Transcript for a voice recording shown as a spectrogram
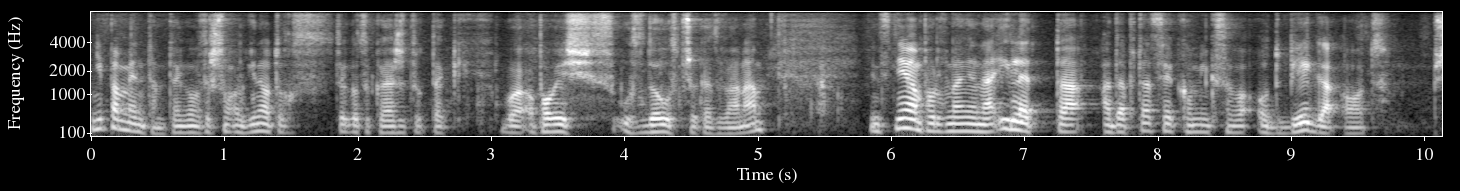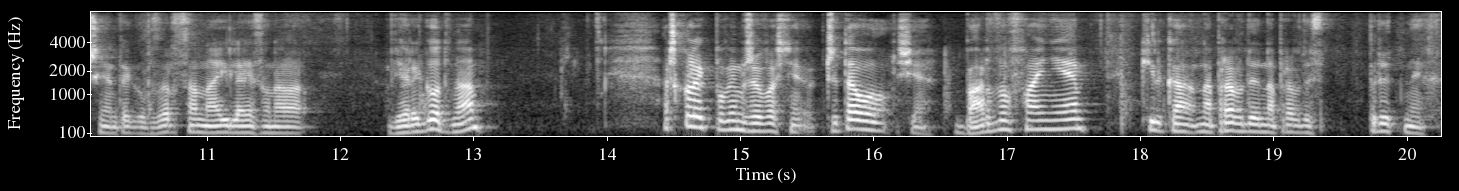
Nie pamiętam tego. Zresztą oryginał to z tego co kojarzę to tak była opowieść z ust do ust przekazywana. Więc nie mam porównania na ile ta adaptacja komiksowa odbiega od przyjętego wzorca, na ile jest ona wiarygodna. Aczkolwiek powiem, że właśnie czytało się bardzo fajnie. Kilka naprawdę, naprawdę sprytnych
